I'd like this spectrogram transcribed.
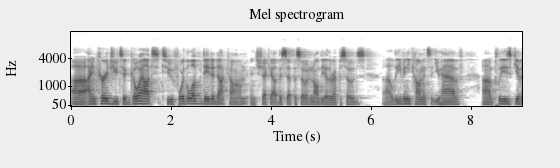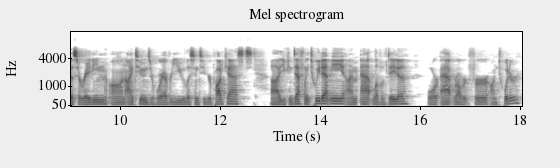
uh, I encourage you to go out to fortheloveofdata.com and check out this episode and all the other episodes. Uh, leave any comments that you have. Uh, please give us a rating on iTunes or wherever you listen to your podcasts. you can definitely tweet at me. I'm at Love of Data or at Robert Furr on Twitter.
